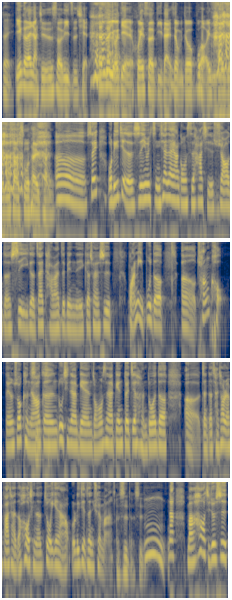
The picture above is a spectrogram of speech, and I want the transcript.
对，严格来讲，其实是设立之前，但是有点灰色地带，所以我们就不好意思在节目上说太开。嗯，所以我理解的是，因为你现在这家公司，它其实需要的是。一个在台湾这边的一个算是管理部的呃窗口。等于说，可能要跟陆青那边、总公司那边对接很多的呃，整个产销人发财的后勤的作业啊，我理解正确吗？是的，是的。嗯，那蛮好奇，就是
